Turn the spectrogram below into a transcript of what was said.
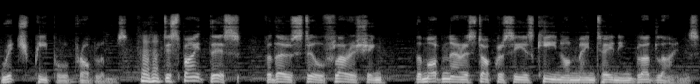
Rich People Problems. Despite this, for those still flourishing, the modern aristocracy is keen on maintaining bloodlines,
